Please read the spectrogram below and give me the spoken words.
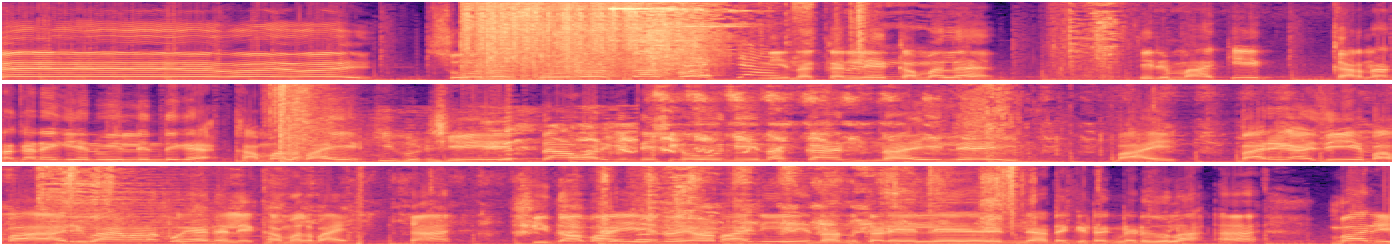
ಏಯ್ ಸೋಲೋ ಸೋಲೋ ನೀನಕ್ಕಲ್ಲಿ ಕಮಲ. ತಿರಿಮಾಕಿ ಕರ್ನಾಟಕನಾಗ ಏನು ಇಲ್ಲಿಂದೀಗ? ಕಮಲ್ ಬಾಯಿ. ಸೀದಾ ಹೊರಗಿನ ದೇಶಕ್ಕೆ ಹೋಗಿ ನೀನ್ ಅಕ್ಕ ನೈಲೇ. ಬಾಯ್. ಬಾರಿ ಗಾಜಿ ಬಾಬಾ ರಿವೈವ್ ಮಾಡಕ್ ಹೋಗ್ಯಾನಲ್ಲಿ ಕಮಲ್ ಬಾಯ್. ಹಾ? ಸೀದಾ ಬಾಯ್, ಏನು ಬಾಯ್ ನೀ? ನನ್ನ ಕಡೆ ಇಲ್ಲಿ ನಾಟಕ ಗಿಟಕ್ ನಡೆದಿಲ್ಲ. ಹಾ? ಬಾರಿ.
